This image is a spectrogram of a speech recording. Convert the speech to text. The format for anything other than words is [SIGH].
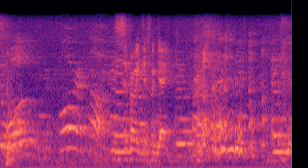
Four o'clock. This is a very different game. [LAUGHS]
